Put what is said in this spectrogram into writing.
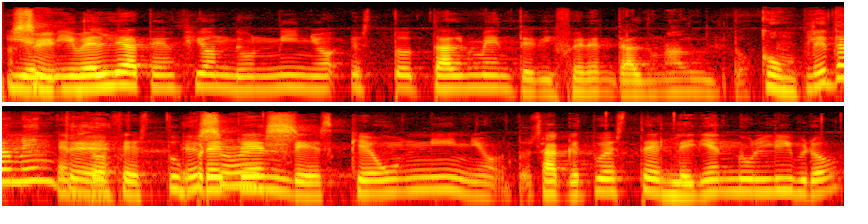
y Sí. el nivel de atención de un niño es totalmente diferente al de un adulto. Completamente. Entonces, tú Eso es- pretendes que un niño, o sea, que tú estés leyendo un libro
